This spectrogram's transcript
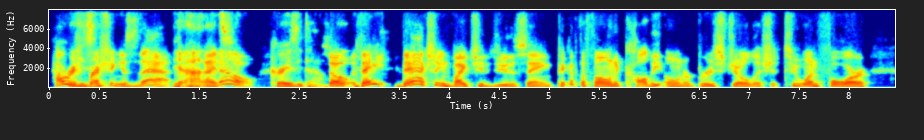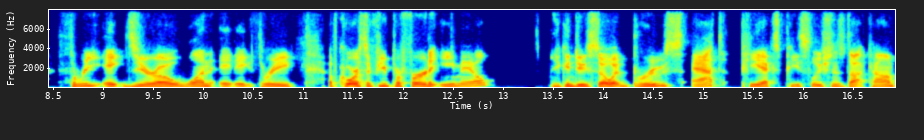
How Crazy. refreshing is that? Yeah, I know. Crazy town. So they they actually invite you to do the same. Pick up the phone and call the owner, Bruce Jolish, at 214 380 1883. Of course, if you prefer to email, you can do so at bruce at pxpsolutions.com.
